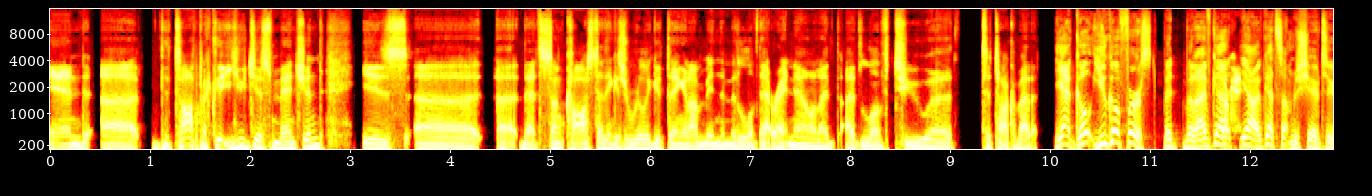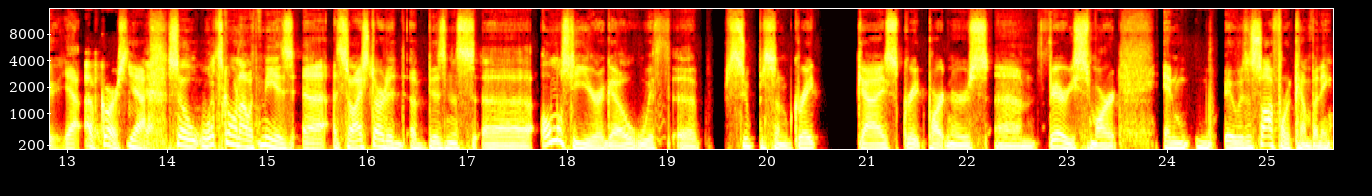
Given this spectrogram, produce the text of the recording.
and uh, the topic that you just mentioned is uh, uh, that sunk cost. I think is a really good thing, and I'm in the middle of that right now, and I'd I'd love to uh, to talk about it. yeah, go. You go first. But but I've got yeah, I've got something to share too. Yeah. Of course, yeah. Yeah. So what's going on with me is, uh, so I started a business uh, almost a year ago with uh, super, some great guys, great partners, um, very smart, and it was a software company.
